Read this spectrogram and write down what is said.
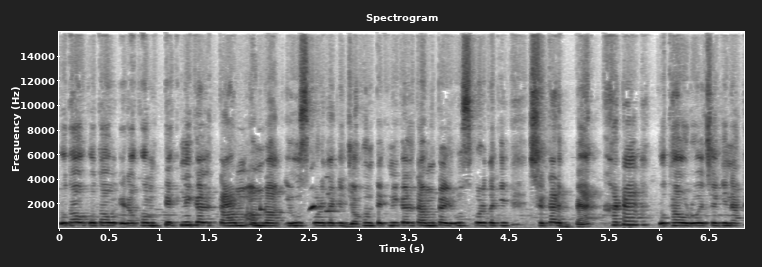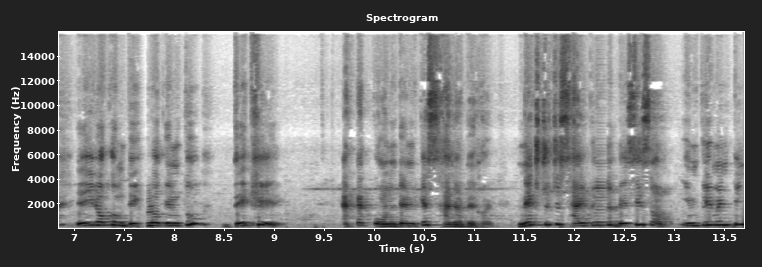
কোথাও কোথাও এরকম টেকনিক্যাল টার্ম আমরা ইউজ করে থাকি, যখন টেকনিক্যাল টার্মটা ইউজ করে থাকি, সেটার ব্যাখ্যাটা কোথাও রয়েছে কিনা এই রকম দিকগুলো কিন্তু দেখে একটা কন্টেন্টকে সাজাতে হয়। নেক্সট হচ্ছে psychological basis of implementing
